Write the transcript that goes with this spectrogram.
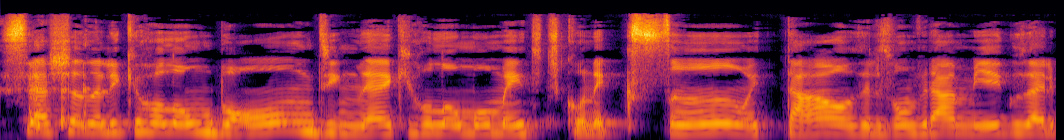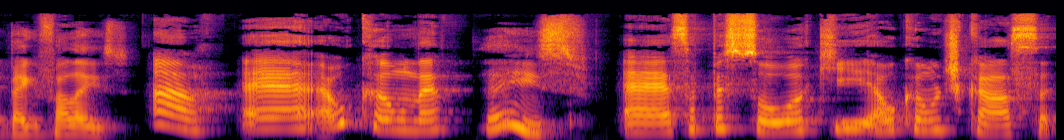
Você achando ali que rolou um bonding, né? Que rolou um momento de conexão e tal. Eles vão virar amigos, aí ele pega e fala isso. Ah, é, é o cão, né? É isso. É essa pessoa que é o cão de caça.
